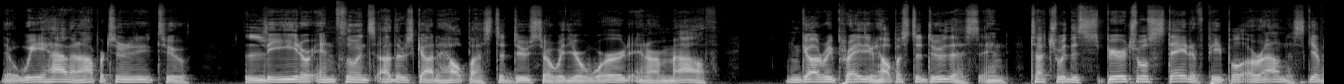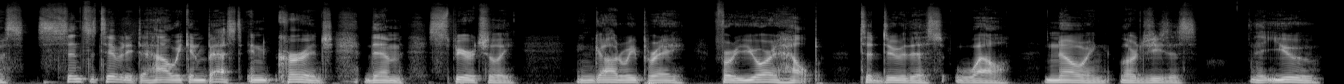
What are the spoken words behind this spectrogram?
that we have an opportunity to lead or influence others, God, help us to do so with your word in our mouth. And God, we pray that you'd help us to do this and touch with the spiritual state of people around us. Give us sensitivity to how we can best encourage them spiritually. And God, we pray for your help to do this well, knowing, Lord Jesus, that you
